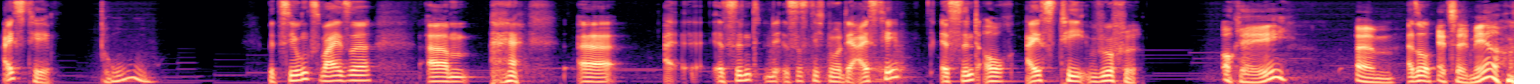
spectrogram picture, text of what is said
Eistee. Uh beziehungsweise ähm, äh, es sind, es ist nicht nur der Eistee, es sind auch Eisteewürfel. Okay. Ähm, also erzähl mehr.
